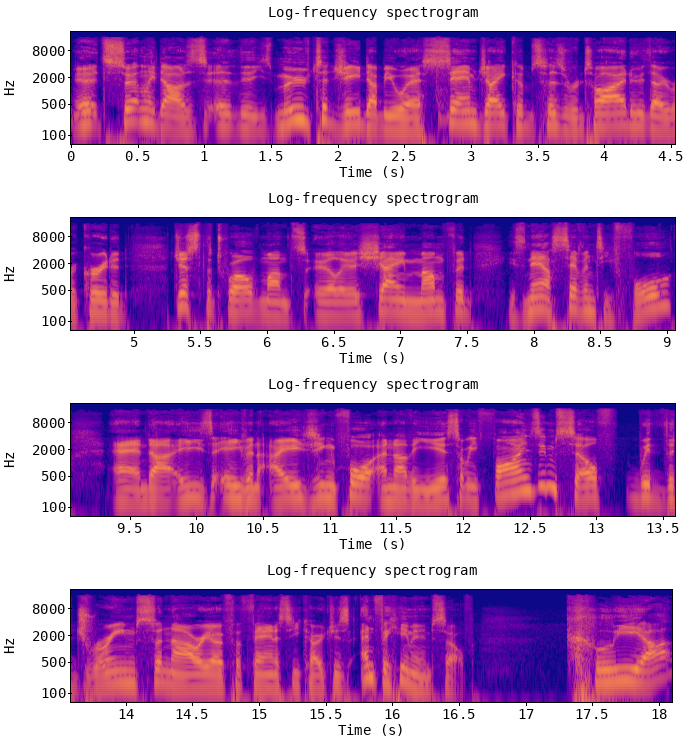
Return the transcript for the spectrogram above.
It certainly does. Uh, he's moved to GWS. Sam Jacobs has retired, who they recruited just the 12 months earlier. Shane Mumford is now 74, and uh, he's even aging for another year. So he finds himself with the dream scenario for fantasy coaches and for him himself. Clear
